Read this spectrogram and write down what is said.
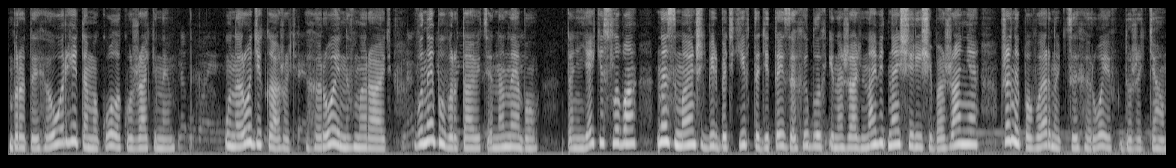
брати Георгій та Микола Кужакіни. У народі кажуть, герої не вмирають, вони повертаються на небо. Та ніякі слова не зменшить біль батьків та дітей загиблих і, на жаль, навіть найщиріші бажання вже не повернуть цих героїв до життя.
